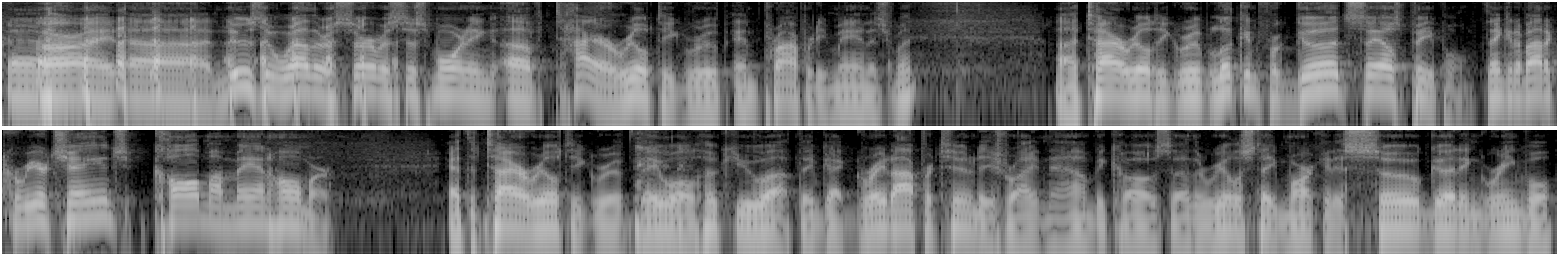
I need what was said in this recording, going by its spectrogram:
All right. Uh, news and weather service this morning of Tire Realty Group and Property Management. Uh, Tire Realty Group looking for good salespeople. Thinking about a career change? Call my man Homer at the Tire Realty Group. They will hook you up. They've got great opportunities right now because uh, the real estate market is so good in Greenville.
